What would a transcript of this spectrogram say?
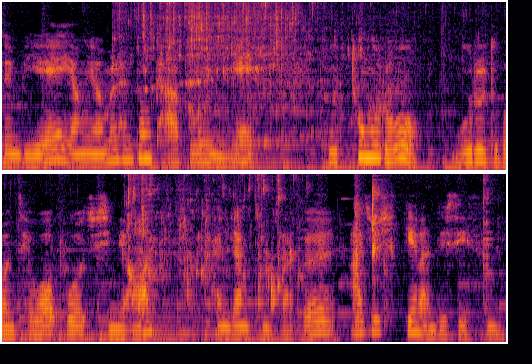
냄비에 양념을 한 통 다 부은 후에 그 통으로 물을 두 번 채워 부어주시면 간장찜닭을 아주 쉽게 만들 수 있습니다.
